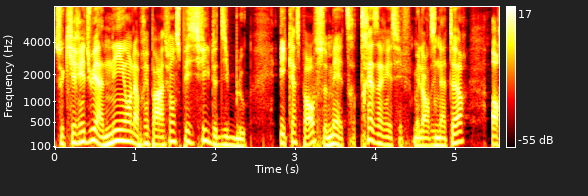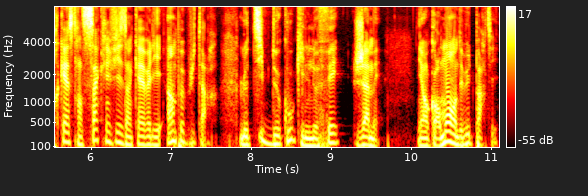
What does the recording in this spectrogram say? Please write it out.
ce qui réduit à néant la préparation spécifique de Deep Blue. Et Kasparov se met à être très agressif, mais l'ordinateur orchestre un sacrifice d'un cavalier un peu plus tard, le type de coup qu'il ne fait jamais, et encore moins en début de partie.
